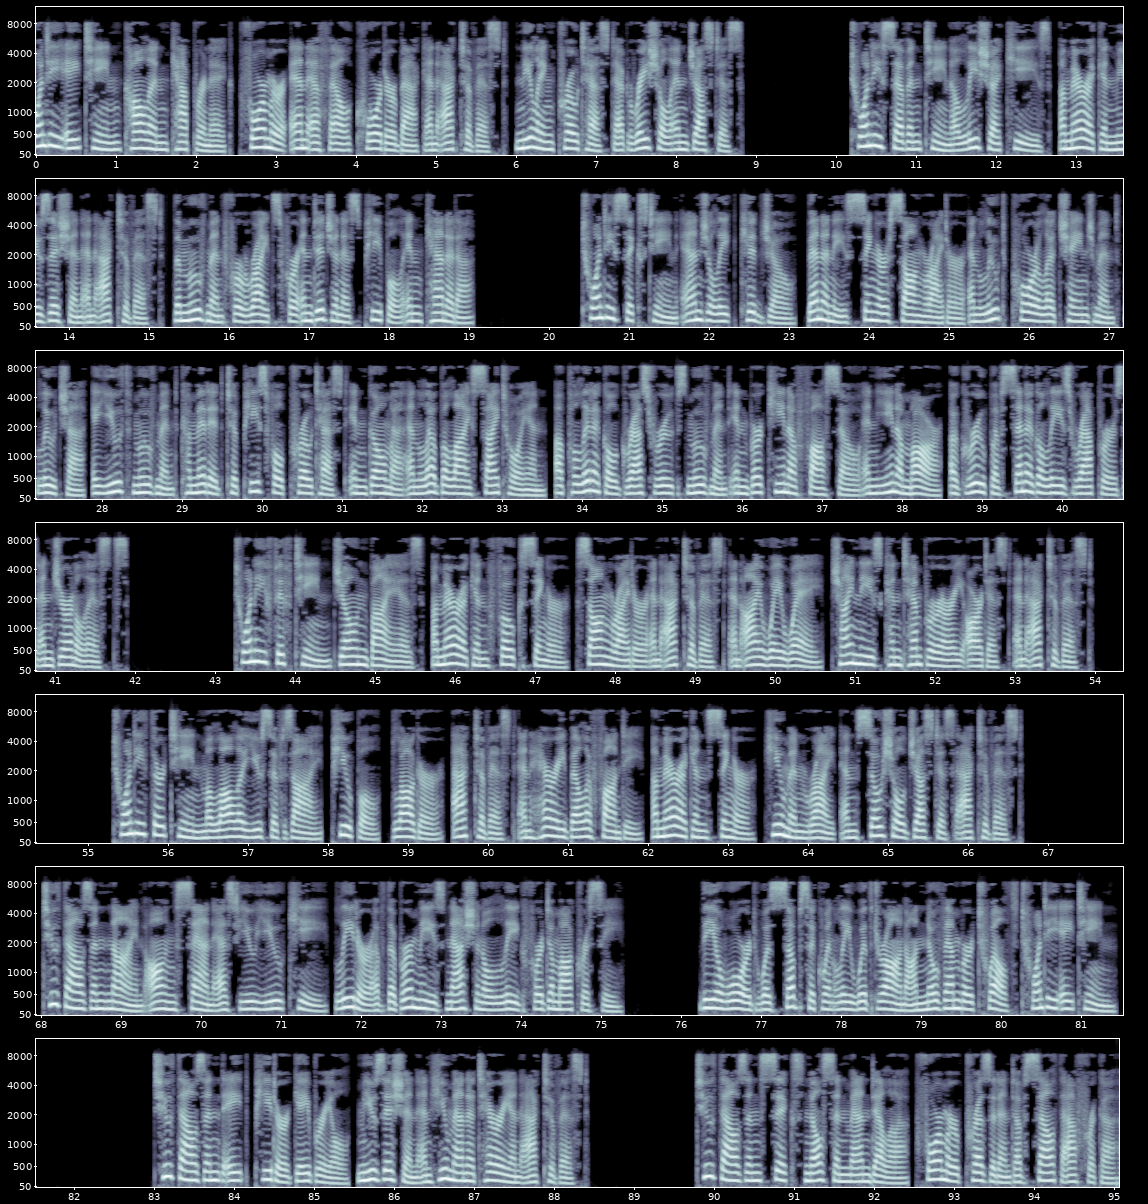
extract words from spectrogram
2018 Colin Kaepernick, former NFL quarterback and activist, kneeling protest at racial injustice. 2017 Alicia Keys, American musician and activist, the movement for rights for Indigenous people in Canada 2016 Angelique Kidjo, Beninese singer-songwriter and Lutte pour le changement Lucha, a youth movement committed to peaceful protest in Goma and Le Balai Citoyen, a political grassroots movement in Burkina Faso and Y'en a Marre, a group of Senegalese rappers and journalists, 2015 Joan Baez, American folk singer, songwriter and activist and Ai Weiwei, Chinese contemporary artist and activist. 2013 Malala Yousafzai, pupil, blogger, activist and Harry Belafonte, American singer, human right and social justice activist 2009 Aung San Suu Kyi, leader of the Burmese National League for Democracy. The award was subsequently withdrawn on November 12, 2018. 2008 Peter Gabriel, musician and humanitarian activist 2006 Nelson Mandela, former President of South Africa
